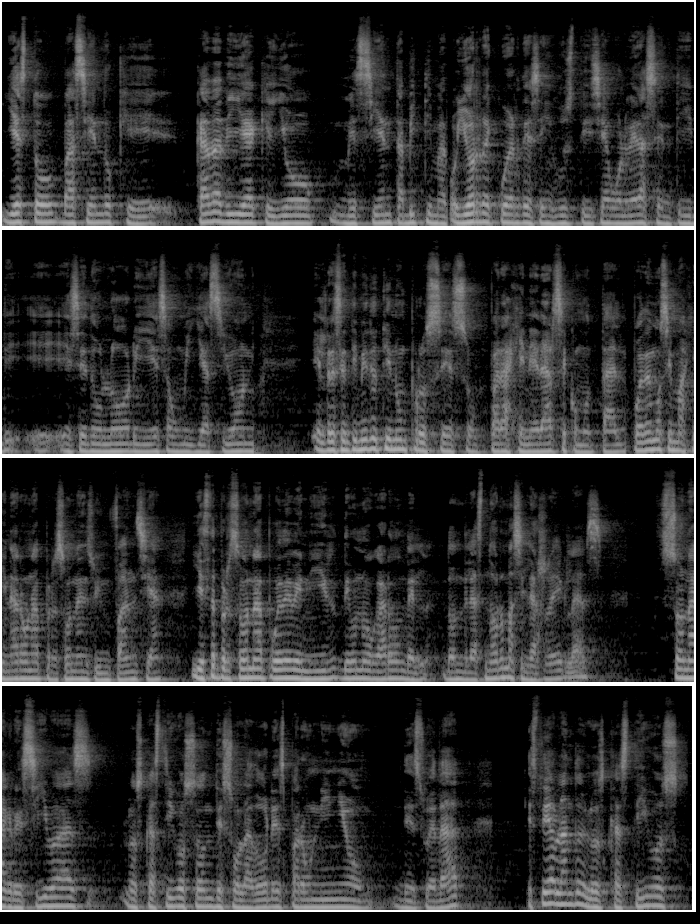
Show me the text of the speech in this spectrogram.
Y esto va haciendo que cada día que yo me sienta víctima o yo recuerde esa injusticia, volver a sentir eh, ese dolor y esa humillación el resentimiento tiene un proceso para generarse como tal. Podemos imaginar a una persona en su infancia y esta persona puede venir de un hogar donde, donde las normas y las reglas son agresivas, los castigos son desoladores para un niño de su edad. Estoy hablando de los castigos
